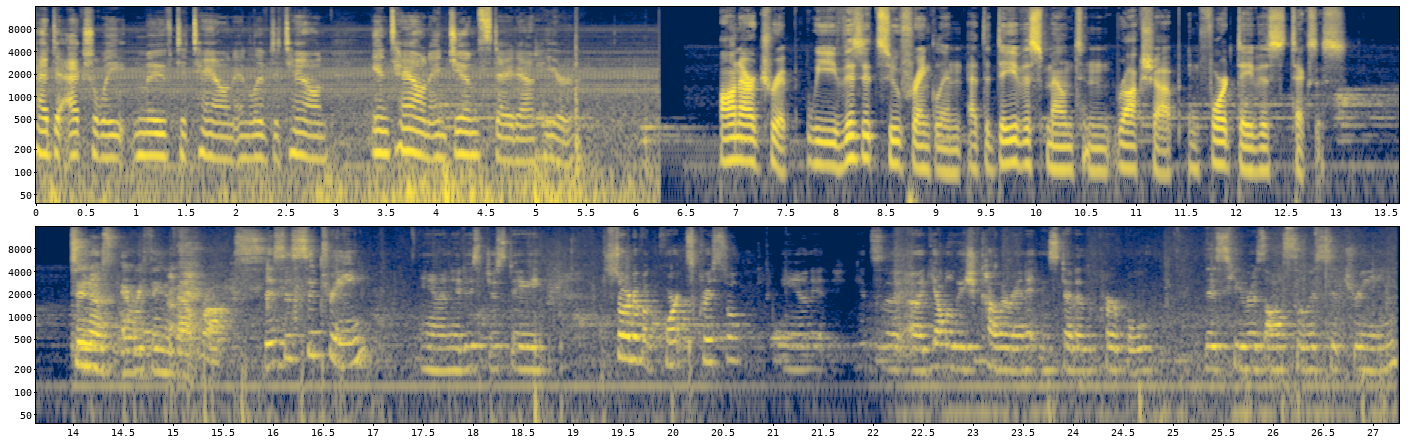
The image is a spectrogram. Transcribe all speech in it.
Had to actually move to town and live to town, in town, and Jim stayed out here. On our trip, we visit Sue Franklin at the Davis Mountain Rock Shop in Fort Davis, Texas. Sue knows everything about rocks. This is citrine, and it is just a sort of a quartz crystal, and it gets a, a yellowish color in it instead of the purple. This here is also a citrine.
